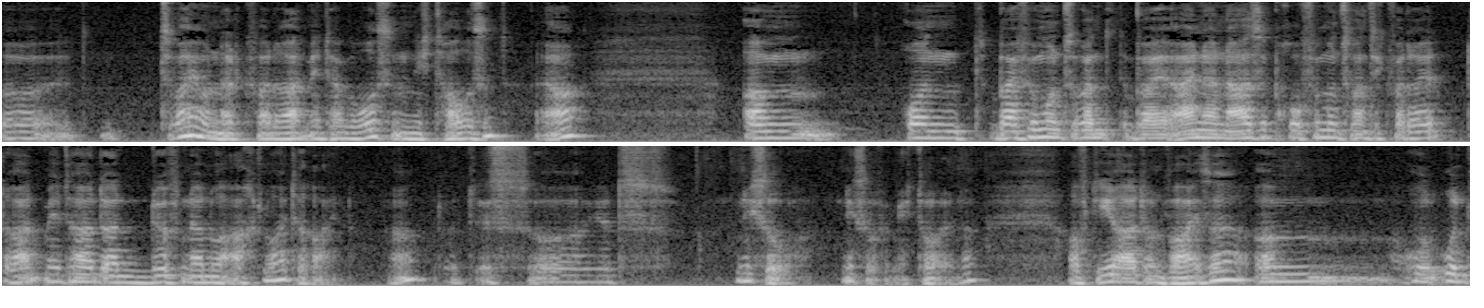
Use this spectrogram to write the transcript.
äh, 200 Quadratmeter groß und nicht 1000, ja. Ähm, und bei, 25, bei einer Nase pro 25 Quadratmeter, dann dürfen da nur acht Leute rein. Ja? Das ist äh, jetzt nicht so, nicht so für mich toll. Ne? Auf die Art und Weise. Ähm, und,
